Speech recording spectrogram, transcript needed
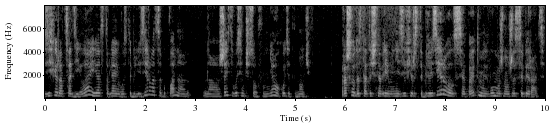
Зефир отсадила и оставляю его стабилизироваться буквально на 6-8 часов. У меня уходит ночь. Прошло достаточно времени, зефир стабилизировался, поэтому его можно уже собирать.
